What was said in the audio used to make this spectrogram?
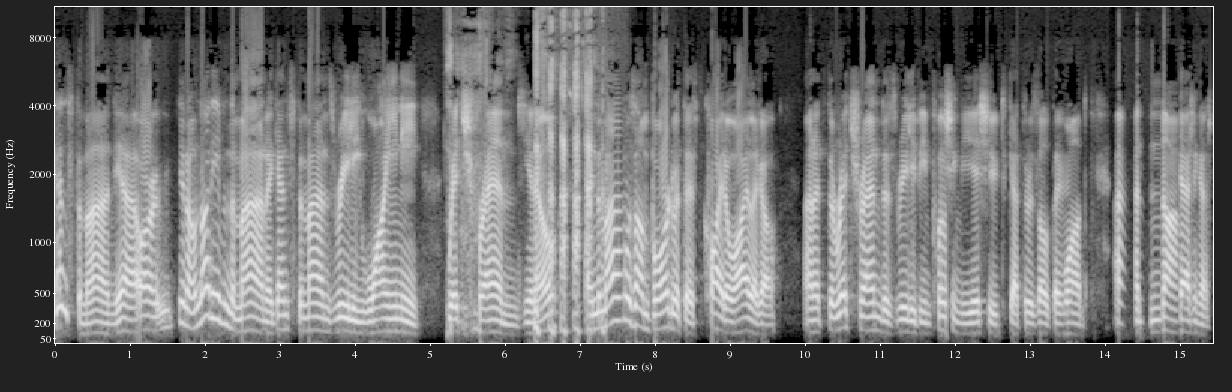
Against the man, yeah. Or, you know, not even the man, against the man's really whiny rich friend, you know? and the man was on board with this quite a while ago. And it's the rich friend has really been pushing the issue to get the result they want and not getting it.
